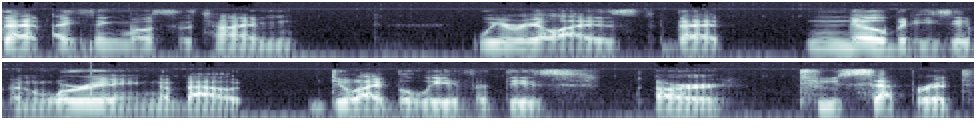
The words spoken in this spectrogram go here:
that I think most of the time we realized that nobody's even worrying about do I believe that these are two separate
